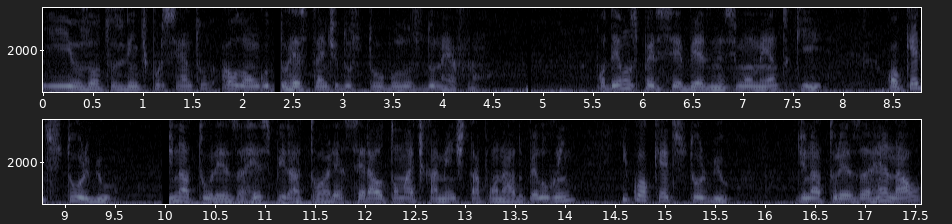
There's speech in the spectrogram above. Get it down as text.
e os outros 20% ao longo do restante dos túbulos do néfron. Podemos perceber nesse momento que qualquer distúrbio de natureza respiratória será automaticamente taponado pelo rim e qualquer distúrbio de natureza renal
